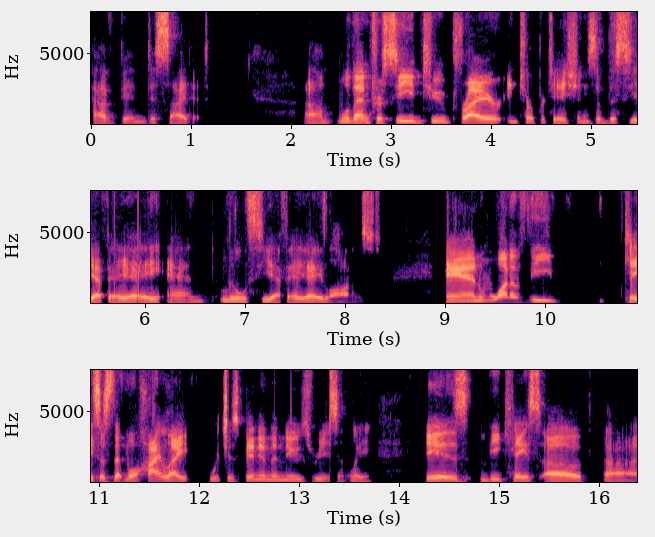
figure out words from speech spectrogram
have been decided. Um, we'll then proceed to prior interpretations of the CFAA and little CFAA laws. And one of the cases that we'll highlight, which has been in the news recently, is the case of uh,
